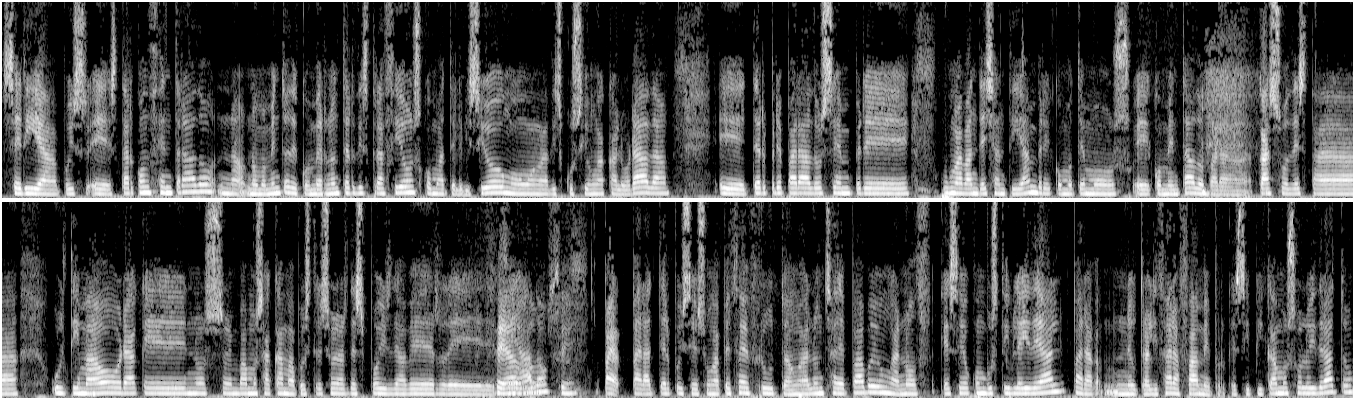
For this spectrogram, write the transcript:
sería pois eh, estar concentrado na, no momento de comer, non ter distraccións como a televisión ou unha discusión acalorada, eh, ter preparado sempre unha bandexa antihambre, como temos eh, comentado para caso desta última hora que nos vamos a cama pois tres horas despois de haber eh, ceado, ceado sí. para, para ter pois eso, unha peza de fruta, unha loncha de pavo e unha noz, que ese é o combustible ideal para neutralizar a fame, porque se si picamos solo hidrato,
